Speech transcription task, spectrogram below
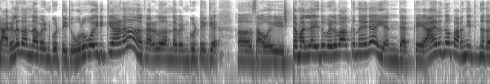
കരൾ തന്ന പെൺകുട്ടി ടൂറ് പോയിരിക്കുകയാണ്. കരൾ തന്ന പെൺകുട്ടിക്ക് ഇഷ്ടമല്ല ഇത് വെളിവാക്കുന്നതിന് എന്തൊക്കെയായിരുന്നു പറഞ്ഞിരുന്നത്?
